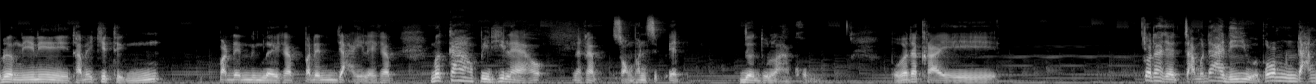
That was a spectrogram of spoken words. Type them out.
เรื่องนี้นี่ทำให้คิดถึงประเด็นหนึ่งเลยครับ ประเด็นใหญ่เลยครับ เมื่อ 9 ปีที่แล้วนะครับ 2011 เดือนตุลาคม ผมว่าถ้าใคร ก็น่าจะจำมันได้ดีอยู่ เพราะว่ามันดัง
